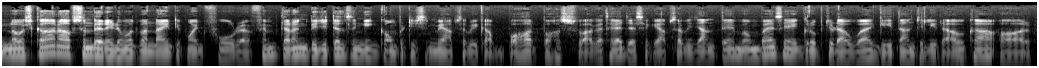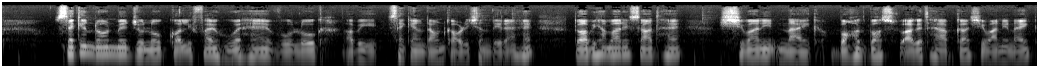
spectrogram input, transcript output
नमस्कार, आप सुन रहे radio Madhuban 90.4 FM, Tarang digital singing competition में आप सभी का बहुत बहुत स्वागत है। जैसे कि आप सभी जानते हैं, मुंबई से एक ग्रुप जुड़ा हुआ है, गीतांजलि राव का, और सेकेंड राउंड में जो लोग क्वालिफाई हुए हैं, वो लोग अभी सेकेंड राउंड का ऑडिशन दे रहे हैं। तो अभी हमारे साथ हैं शिवानी नाइक बहुत बहुत स्वागत है आपका शिवानी नाइक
